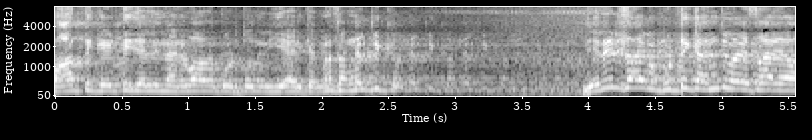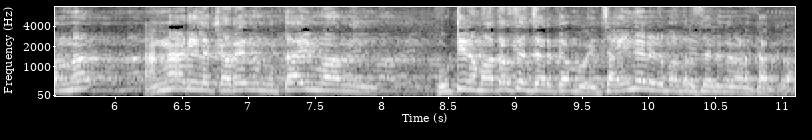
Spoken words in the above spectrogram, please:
പാർട്ടി കെ ടി ജലീലിന് അനുവാദം കൊടുത്തു എന്ന് വിചാരിക്കും. അങ്ങനെ സങ്കല്പിക്കും. ജലീൽ സാഹിബ് കുട്ടിക്ക് അഞ്ചു വയസ്സായ അന്ന് അങ്ങാടിയിലെ കടയിൽ നിന്ന് മുട്ടായും വാങ്ങി കുട്ടീനെ മദ്രസ ചേർക്കാൻ പോയി. ചൈനയിൽ ഒരു മദ്രസയിൽ നിന്ന് കണക്കാക്കുക.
